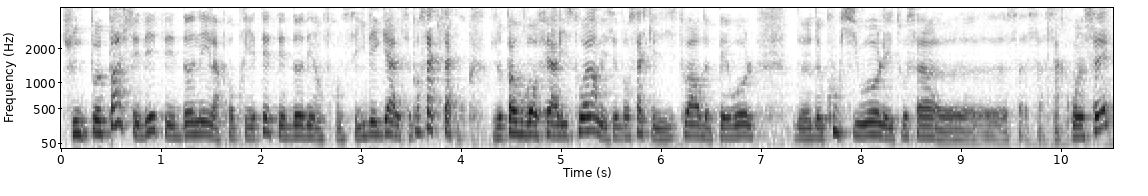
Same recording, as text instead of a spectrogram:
tu ne peux pas céder tes données, la propriété de tes données en France. C'est illégal. C'est pour ça que ça. Je ne vais pas vous refaire l'histoire, mais c'est pour ça que les histoires de paywall, de, cookie wall et tout ça, euh, ça, ça, ça, coinçait.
